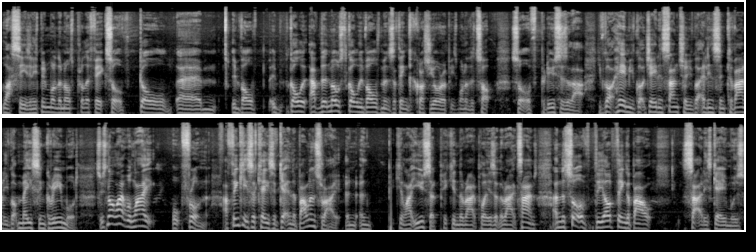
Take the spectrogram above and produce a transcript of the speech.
Last season, he's been one of the most prolific sort of goal um, involved goal the most goal involvements I think across Europe. He's one of the top sort of producers of that. You've got him, you've got Jadon Sancho, you've got Edinson Cavani, you've got Mason Greenwood. So it's not like we're light up front. I think it's a case of getting the balance right and, and picking, like you said, picking the right players at the right times. And the sort of the odd thing about Saturday's game was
